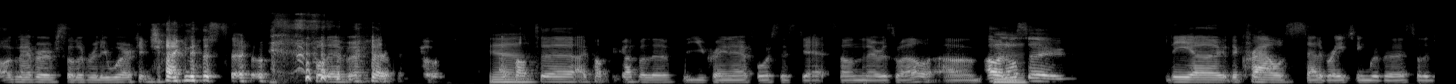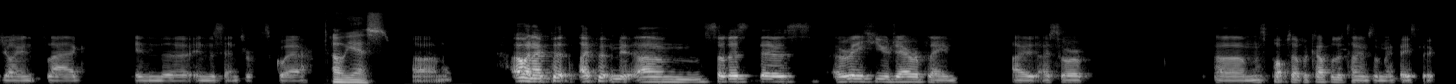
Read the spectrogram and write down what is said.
I'll never sort of really work in China, so whatever. So I popped uh, I popped a couple of the Ukraine Air Force's jets on there as well. Um, oh, and Mm. also the uh, the crowds celebrating with a sort of giant flag in the in the center of the square. Oh yes. Um, oh, and I put I put um, so there's there's a really huge aeroplane. I I saw um has popped up a couple of times on my Facebook.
